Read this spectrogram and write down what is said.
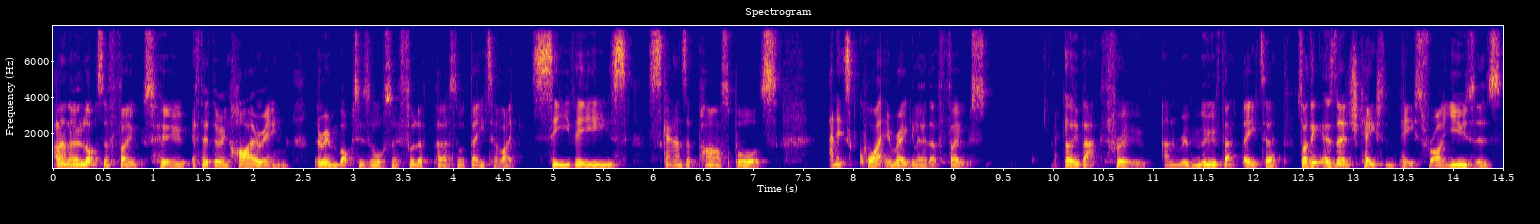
And I know lots of folks who, if they're doing hiring, their inbox is also full of personal data like CVs, scans of passports, and it's quite irregular that folks go back through and remove that data. So I think there's an education piece for our users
